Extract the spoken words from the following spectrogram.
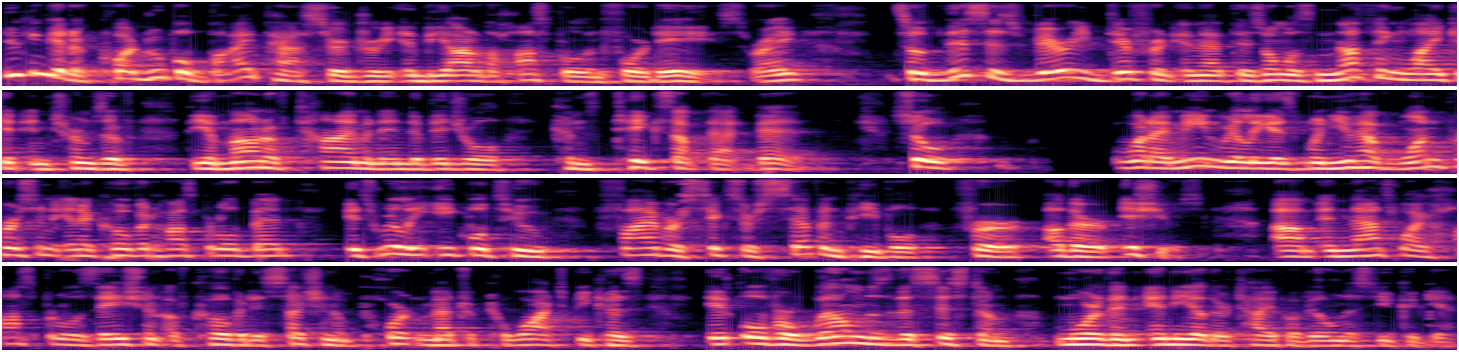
You can get a quadruple bypass surgery and be out of the hospital in four days, right? So this is very different in that there's almost nothing like it in terms of the amount of time an individual can, takes up that bed. So what I mean really is when you have one person in a COVID hospital bed, it's really equal to five or six or seven people for other issues. Um, and that's why hospitalization of COVID is such an important metric to watch because it overwhelms the system more than any other type of illness you could get.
